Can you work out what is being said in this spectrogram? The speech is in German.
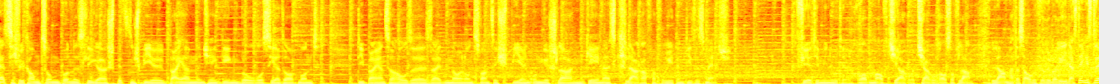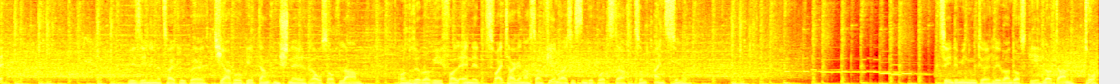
Herzlich willkommen zum Bundesliga-Spitzenspiel Bayern München gegen Borussia Dortmund. Die Bayern zu Hause seit 29 Spielen ungeschlagen gehen als klarer Favorit in dieses Match. Vierte Minute, Robben auf Thiago, Thiago raus auf Lahm. Lahm hat das Auge für Ribéry, das Ding ist drin. Wir sehen in der Zeitlupe, Thiago gedankenschnell raus auf Lahm und Ribéry vollendet zwei Tage nach seinem 34. Geburtstag zum 1 zu 0. Zehnte Minute, Lewandowski läuft an, Tor.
